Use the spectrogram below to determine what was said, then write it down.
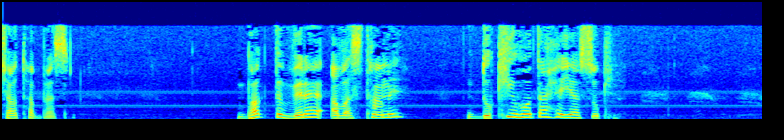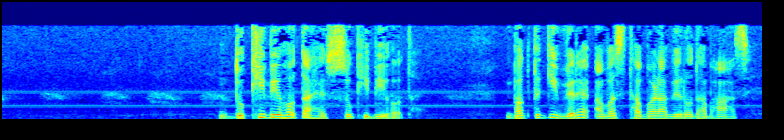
चौथा प्रश्न। भक्त विरह अवस्था में दुखी होता है या सुखी? दुखी भी होता है, सुखी भी होता है। भक्त की विरह अवस्था बड़ा विरोधाभास है।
